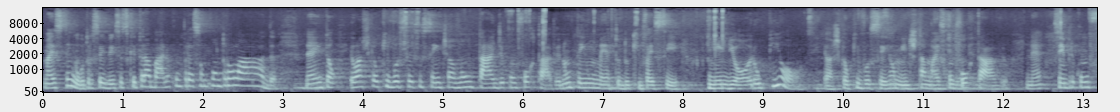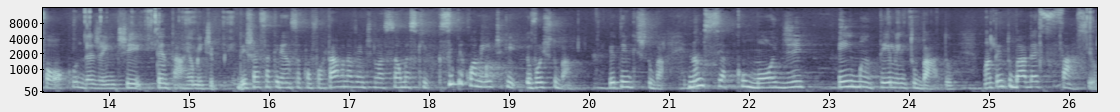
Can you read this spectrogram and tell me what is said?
mas tem outros serviços que trabalham com pressão controlada, né? Então, eu acho que é o que você se sente à vontade e confortável. Não tem um método que vai ser melhor ou pior. Eu acho que é o que você realmente está mais confortável, né? Sempre com o foco da gente tentar realmente deixar essa criança confortável na ventilação, mas que sempre com a mente que eu vou estubar. Eu tenho que estudar. Não se acomode em mantê-lo entubado. Manter entubado é fácil.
